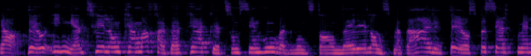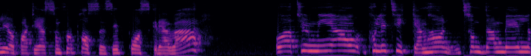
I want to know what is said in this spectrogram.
Ja, Det er jo ingen tvil om hvem Frp peker ut som sin hovedmotstander i landsmøtet. her. Det er jo spesielt Miljøpartiet som får passet sitt påskrevet. Og jeg tror Mye av politikken som de vil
